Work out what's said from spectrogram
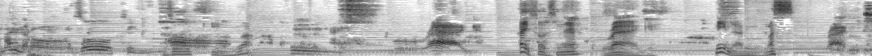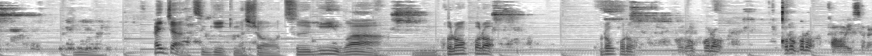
ん、なんだろう。雑巾雑は。巾は、うん。rag。はい、そうですね。rag になります。rag。はい、じゃあ次行きましょう。次は、うんコロコロ。コロコロ。コロコロ。コロコロ。かわいいそれ。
